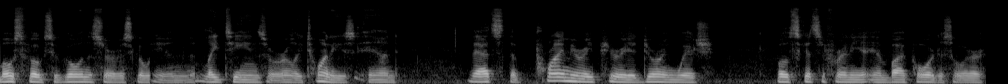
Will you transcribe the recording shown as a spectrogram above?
Most folks who go in the service go in late teens or early 20s, and that's the primary period during which both schizophrenia and bipolar disorder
